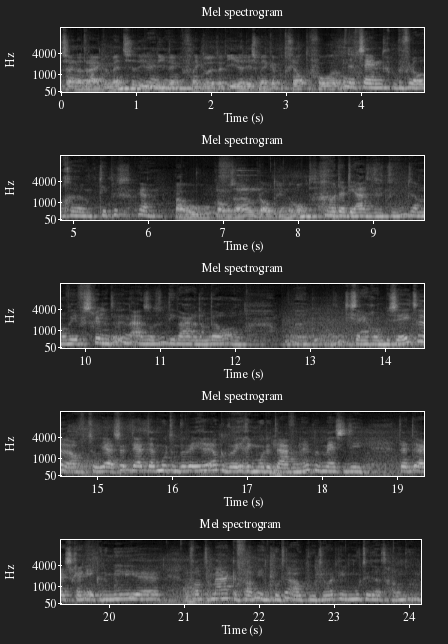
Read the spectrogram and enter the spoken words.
Zijn dat rijke mensen die, Nee, die nee. denken van ik doe het uit idealisme, ik heb het geld ervoor? Of- Dat zijn bevlogen types, ja. maar hoe, hoe komen ze aan brood in de mond? Dat, ja, dat dat is allemaal weer verschillend. Een aantal die waren dan wel al. eh, die zijn gewoon bezeten af en toe. Ja, zo, ja, dat moet een beweging, elke beweging moet het daarvan hebben. Mensen die. Daar, daar is geen economie eh, van te maken van input-output hoor. Die moeten dat gewoon doen.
